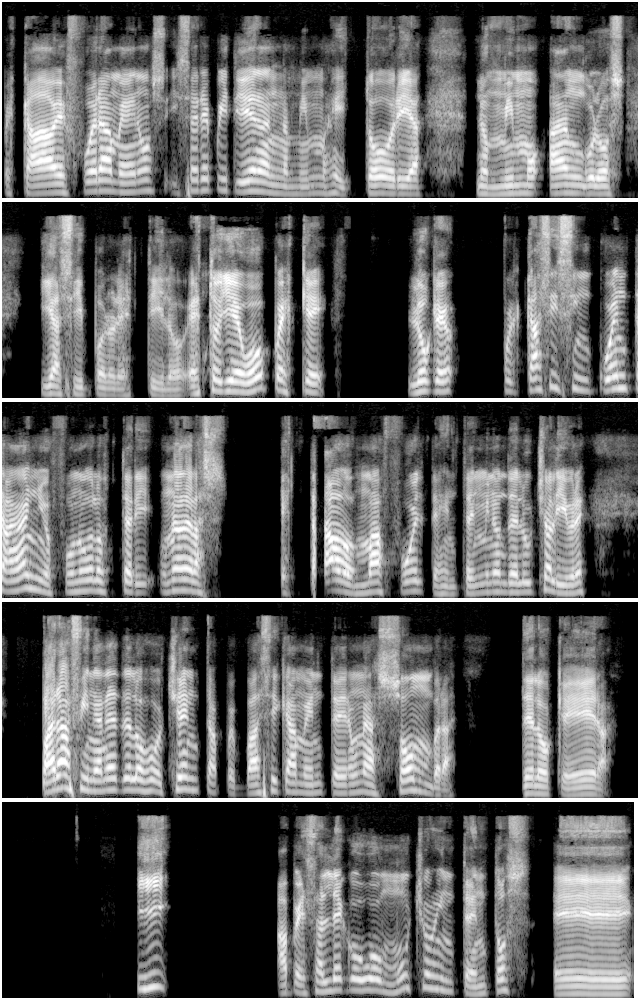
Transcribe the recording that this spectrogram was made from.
pues cada vez fuera menos y se repitieran las mismas historias, los mismos ángulos y así por el estilo. Esto llevó pues que lo que por casi 50 años fue uno de los, una de las estados más fuertes en términos de lucha libre, para finales de los 80, pues básicamente era una sombra de lo que era. Y a pesar de que hubo muchos intentos, eh,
